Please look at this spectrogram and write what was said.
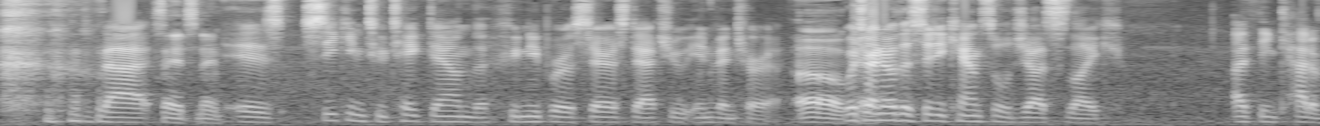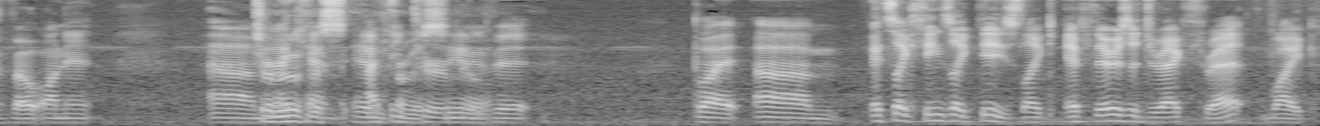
that say its name. is seeking to take down the Junipero Serra statue in Ventura, Oh, okay. which I know the city council just like, I think had a vote on it. Um, To and I remove his- him I think from to his seal. it. But um, it's like things like these. Like if there's a direct threat, like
